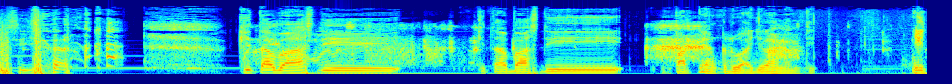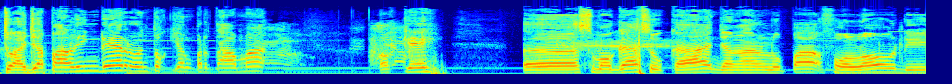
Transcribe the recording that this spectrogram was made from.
sinyal. kita bahas di kita bahas di part yang kedua aja lah nanti. Itu aja paling der untuk yang pertama. Oke. Eh, semoga suka. Jangan lupa follow di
